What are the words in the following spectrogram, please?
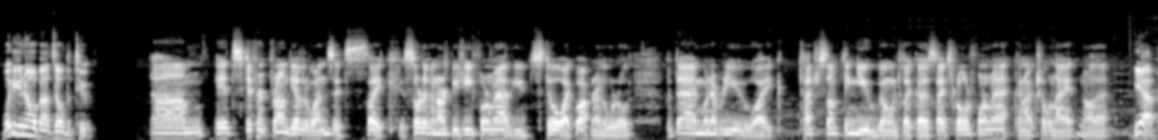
What do you know about Zelda 2? Um, it's different from the other ones. It's like sort of an RPG format. You still like walking around the world, but then whenever you like touch something, you go into like a side scroller format, kind of like Shovel Knight and all that. Yeah,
